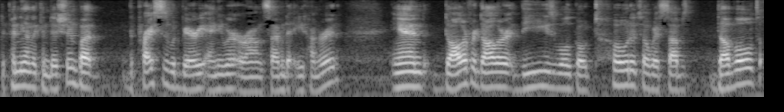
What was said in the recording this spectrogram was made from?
depending on the condition. But the prices would vary anywhere around seven to eight hundred. And dollar for dollar, these will go toe to toe with subs doubled,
